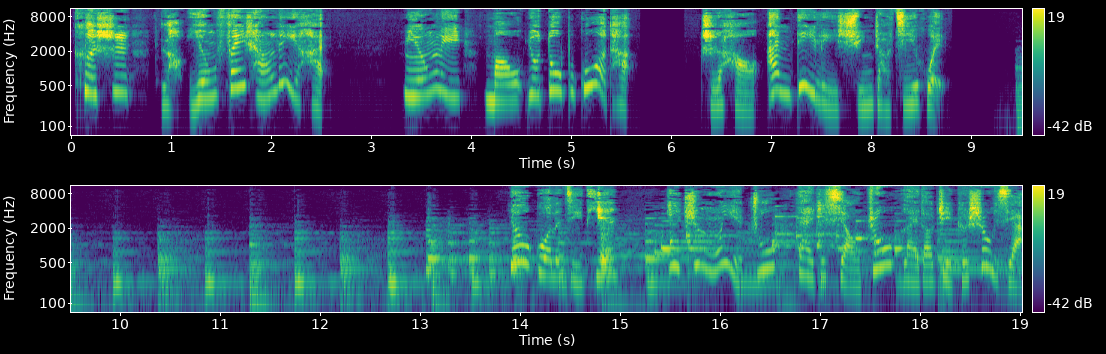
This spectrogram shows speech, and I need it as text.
可是老鹰非常厉害，明里猫又斗不过它，只好暗地里寻找机会。过了几天，一只母野猪带着小猪来到这棵树下。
